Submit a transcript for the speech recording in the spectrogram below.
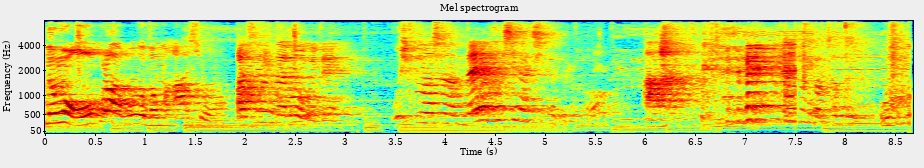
너무 억울하고 너무 아쉬워. 아시는 대로 이제 50분 하셨는데 1시간씩을 늘어요. 아, 손 넣쳤는데 50분,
